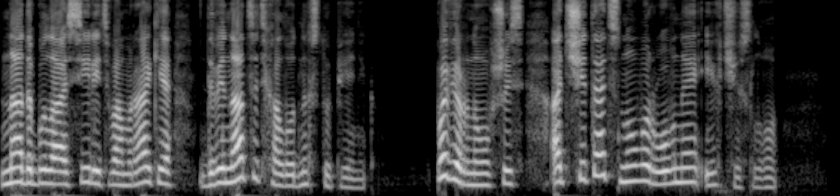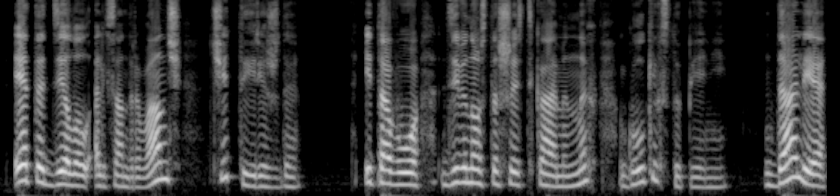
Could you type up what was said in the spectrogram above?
надо было осилить во мраке двенадцать холодных ступенек повернувшись, отсчитать снова ровное их число. Это делал Александр Иванович четырежды. Итого 96 каменных гулких ступеней. Далее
